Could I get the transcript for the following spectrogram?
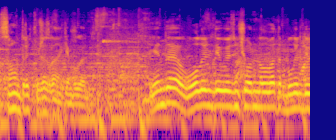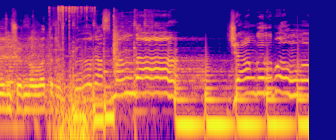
саундтрек қылып жазған екен бұл әнді енді ол елде өзінше орындалып жатыр бұл елде өзінше орындалып жатыр көк аспанда жаңбыр болып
